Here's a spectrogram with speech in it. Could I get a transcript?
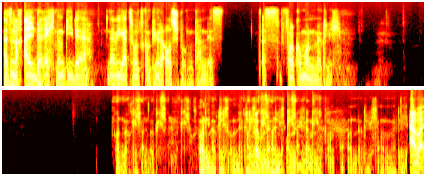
Also nach allen Berechnungen, die der Navigationscomputer ausspucken kann, ist das vollkommen unmöglich. Unmöglich, unmöglich, unmöglich, unmöglich, unmöglich, unmöglich, unmöglich, unmöglich, unmöglich, unmöglich. Aber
